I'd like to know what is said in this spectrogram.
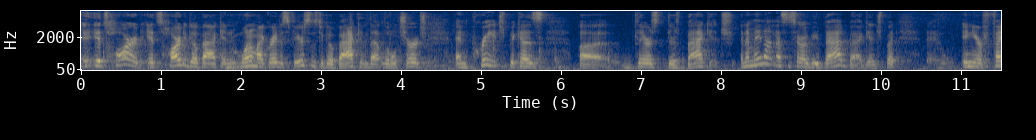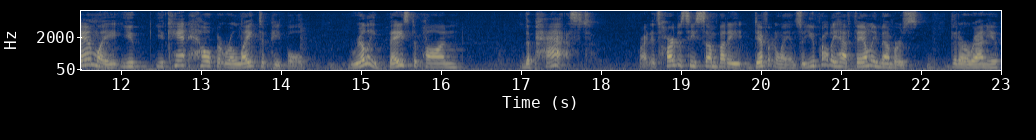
it's hard. It's hard to go back, and one of my greatest fears is to go back into that little church and preach because uh, there's there's baggage, and it may not necessarily be bad baggage, but in your family, you you can't help but relate to people, really based upon the past, right? It's hard to see somebody differently, and so you probably have family members that are around you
